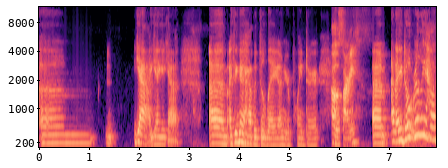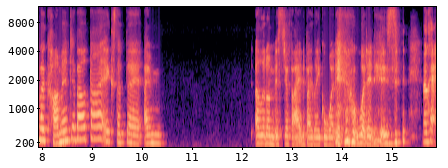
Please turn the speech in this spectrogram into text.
Um, yeah, yeah, yeah, yeah. Um, I think I have a delay on your pointer. Oh, sorry. Um, and I don't really have a comment about that, except that I'm a little mystified by like what what it is. Okay.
